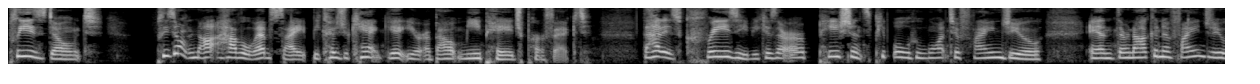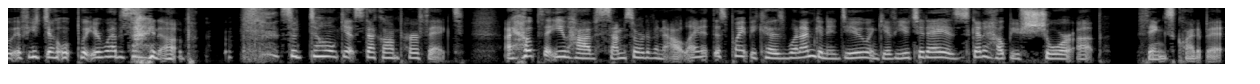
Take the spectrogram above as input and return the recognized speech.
please don't, please don't not have a website because you can't get your about me page perfect. That is crazy because there are patients, people who want to find you and they're not going to find you if you don't put your website up. so don't get stuck on perfect. I hope that you have some sort of an outline at this point because what I'm going to do and give you today is going to help you shore up things quite a bit.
